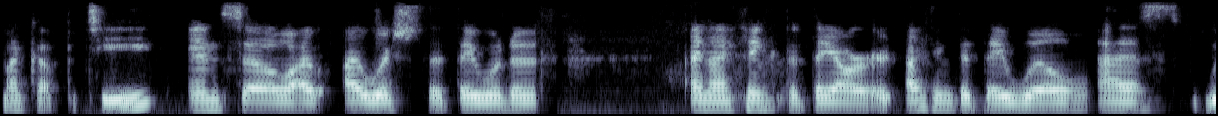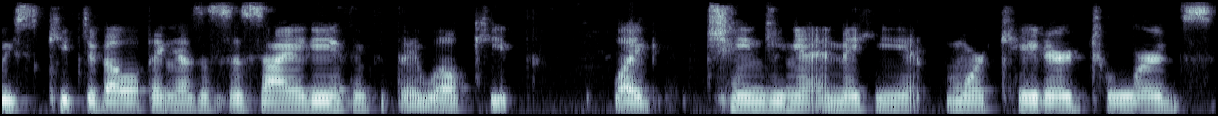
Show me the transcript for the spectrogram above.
my cup of tea. And so I, I wish that they would have and I think that they are I think that they will as we keep developing as a society, I think that they will keep like changing it and making it more catered towards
